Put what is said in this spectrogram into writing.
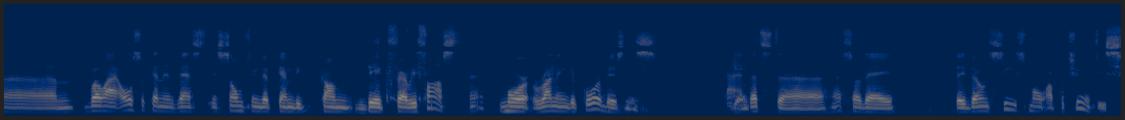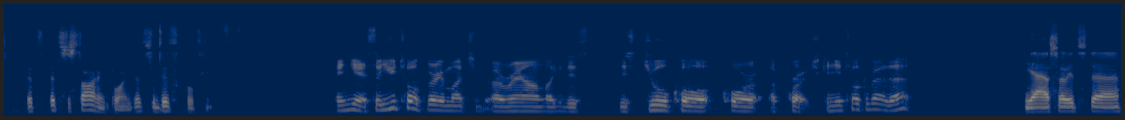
Um, well, I also can invest in something that can become big very fast, eh? more running the core business. Yeah. And that's the, so they, they don't see small opportunities. That's, that's the starting point. That's the difficulty. And yeah, so you talk very much around like this, this dual core, core approach. Can you talk about that? Yeah. So it's the,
